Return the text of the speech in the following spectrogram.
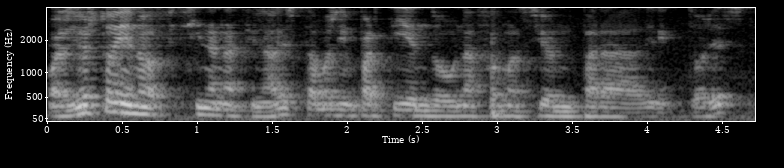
Bueno, yo estoy en la Oficina Nacional, estamos impartiendo una formación para directores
